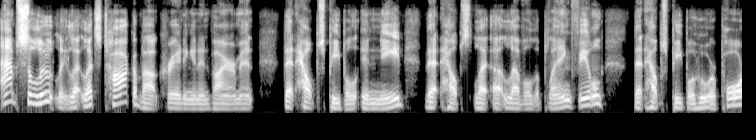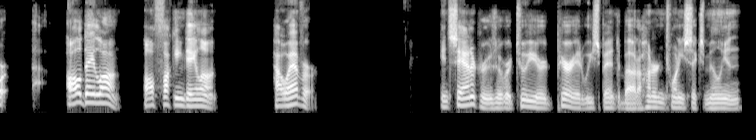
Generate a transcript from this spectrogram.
absolutely. Let, let's talk about creating an environment that helps people in need that helps le- uh, level the playing field that helps people who are poor uh, all day long all fucking day long. However in Santa Cruz over a two year period we spent about 126 million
